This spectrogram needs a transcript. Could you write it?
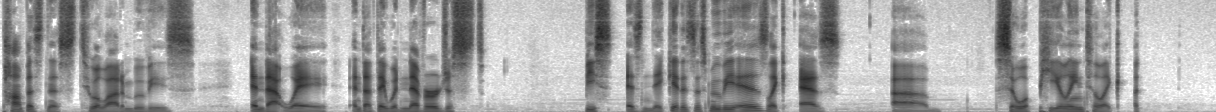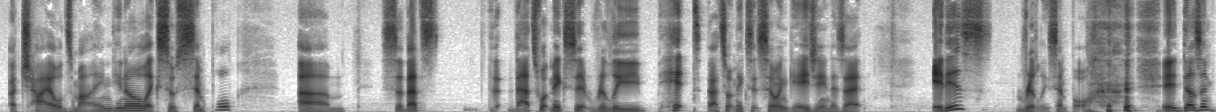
pompousness to a lot of movies in that way and that they would never just be as naked as this movie is like as uh, so appealing to like a, a child's mind you know like so simple. Um so that's th- that's what makes it really hit. That's what makes it so engaging is that it is really simple. It doesn't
